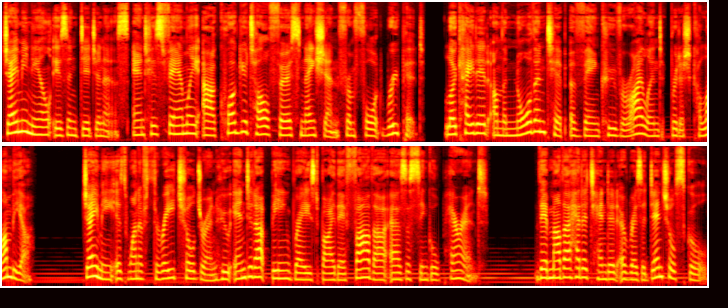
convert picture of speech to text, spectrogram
Jamie Neal is Indigenous, and his family are Kwakiutl First Nation from Fort Rupert, located on the northern tip of Vancouver Island, British Columbia. Jamie is one of three children who ended up being raised by their father as a single parent. Their mother had attended a residential school,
